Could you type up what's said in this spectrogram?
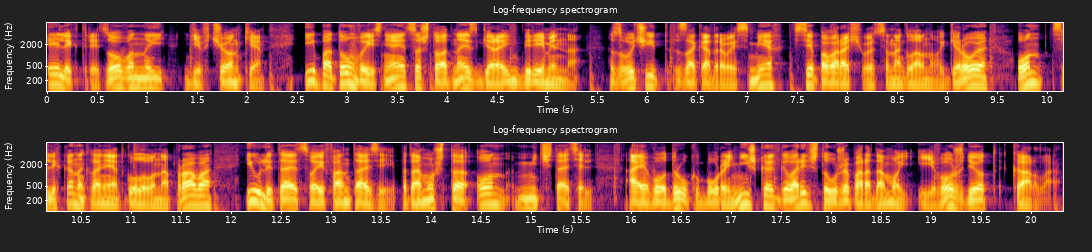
электризованной девчонке. И потом выясняется, что одна из героинь беременна. Звучит закадровый смех, все поворачиваются на главного героя, он слегка наклоняет голову направо и улетает в свои фантазии, потому что он мечтатель, а его друг Бурый Мишка говорит, что уже пора домой, и его ждет Карла.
